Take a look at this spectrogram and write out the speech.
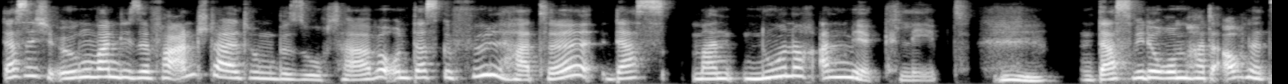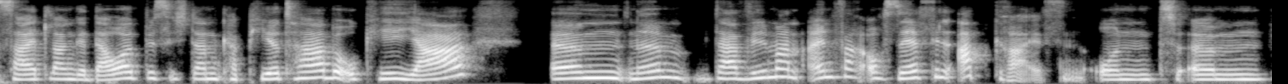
dass ich irgendwann diese Veranstaltungen besucht habe und das Gefühl hatte, dass man nur noch an mir klebt. Mhm. Und das wiederum hat auch eine Zeit lang gedauert, bis ich dann kapiert habe, okay, ja, ähm, ne, da will man einfach auch sehr viel abgreifen. Und ähm,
